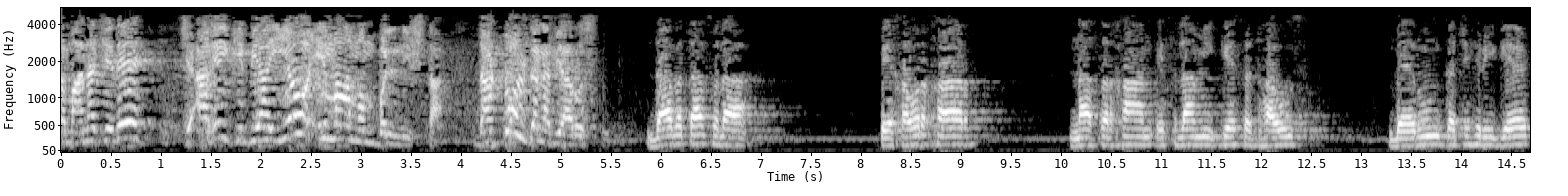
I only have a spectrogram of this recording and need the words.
زمانہ کې ده چې هغه کې بیا یو امام هم بل نشتا دا ټول د نبی ارستو دا بتا صلا پیښور خار ناصر خان اسلامی کیسټ هاوس بیرون کچهری گیټ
